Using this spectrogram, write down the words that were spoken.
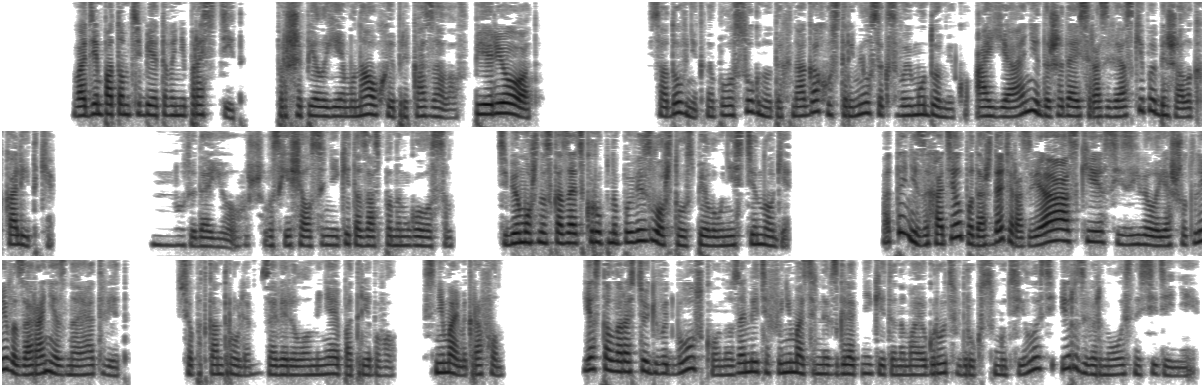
«Вадим потом тебе этого не простит», — прошипела я ему на ухо и приказала. «Вперед!» Садовник на полусогнутых ногах устремился к своему домику, а я, не дожидаясь развязки, побежала к калитке. — Ну ты даешь, — восхищался Никита заспанным голосом. Тебе, можно сказать, крупно повезло, что успела унести ноги. — А ты не захотел подождать развязки, — съязвила я шутливо, заранее зная ответ. — Все под контролем, — заверил он меня и потребовал. — Снимай микрофон. Я стала расстегивать блузку, но, заметив внимательный взгляд Никиты на мою грудь, вдруг смутилась и развернулась на сиденье.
